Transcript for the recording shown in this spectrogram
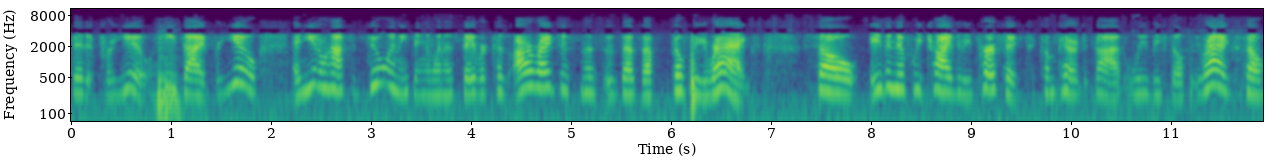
did it for you. He mm-hmm. died for you, and you don't have to do anything to win His favor because our righteousness is as a filthy rags. So even if we tried to be perfect compared to God, we'd be filthy rags. So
